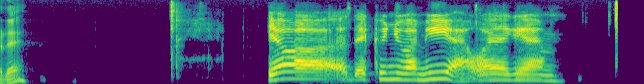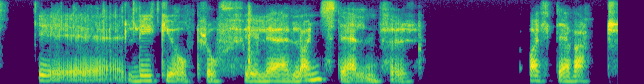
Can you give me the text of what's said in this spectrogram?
er det? Ja, det kunne jo være mye. Og jeg, jeg liker jo å profilere landsdelen for alt det er verdt.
